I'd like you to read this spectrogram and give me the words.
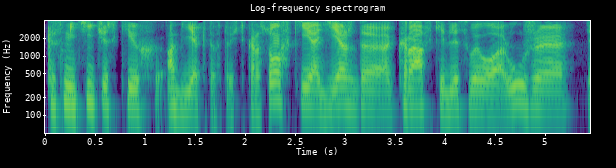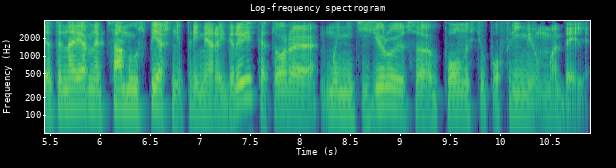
косметических экономических объектов, то есть кроссовки, одежда, краски для своего оружия. Это, наверное, самый успешный пример игры, которая монетизируется полностью по фримиум модели.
